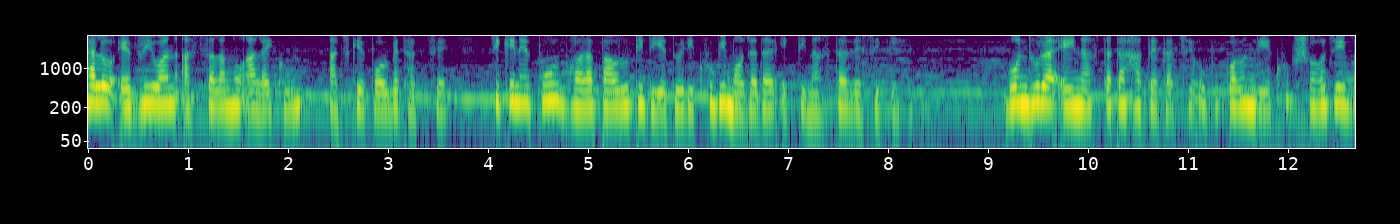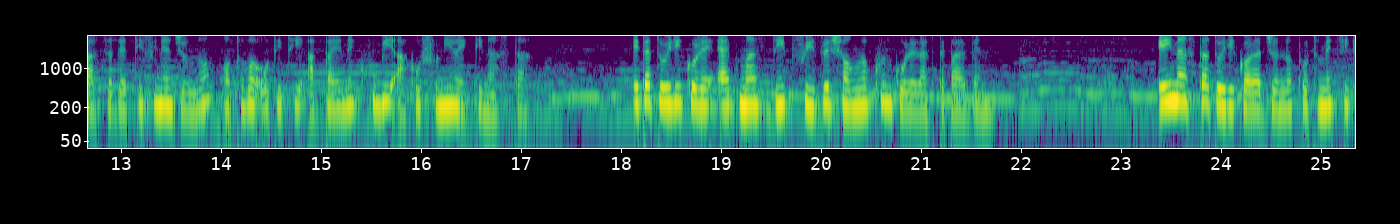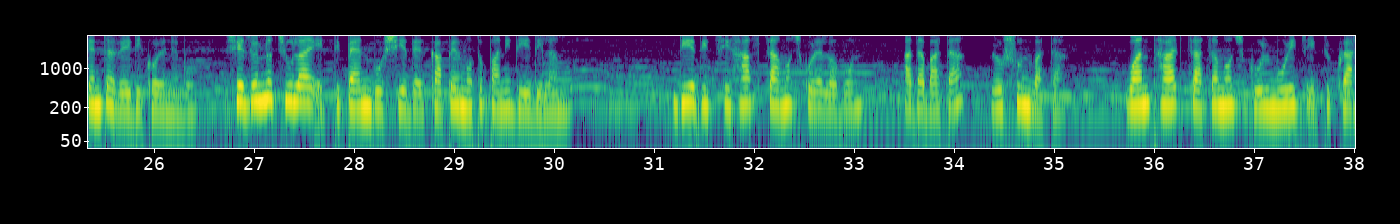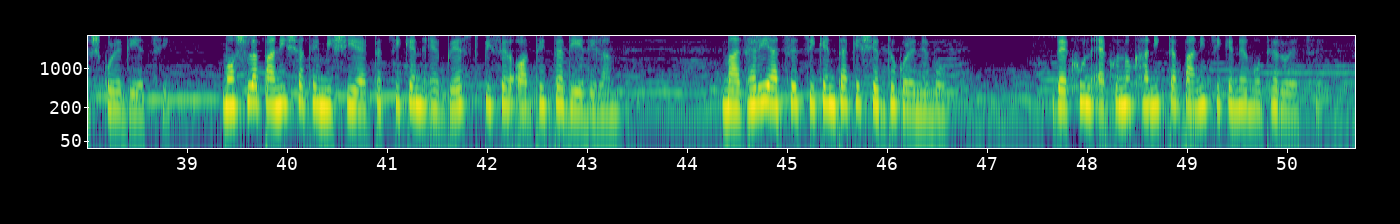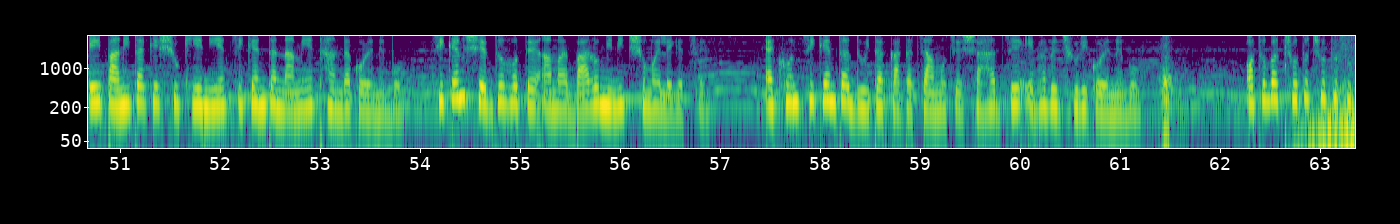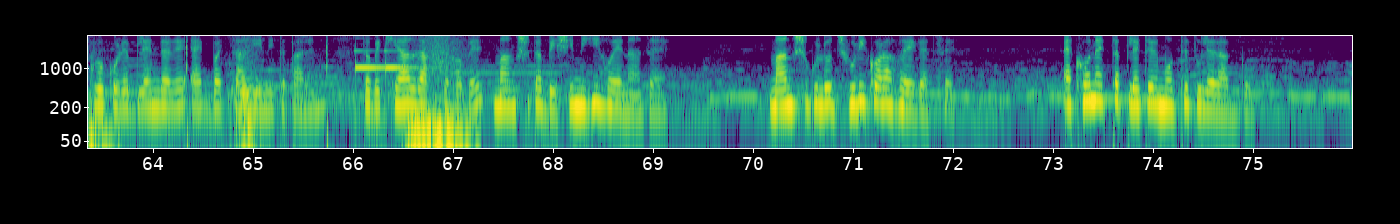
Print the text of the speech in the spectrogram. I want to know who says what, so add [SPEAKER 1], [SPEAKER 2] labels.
[SPEAKER 1] Hello everyone আসসালামু আলাইকুম আজকের পর্বে থাকছে চিকেনের পুর ভরা পাউরুটি দিয়ে তৈরি খুবই মজাদার একটি নাস্তার রেসিপি বন্ধুরা, এই নাস্তাটা হাতের কাছে উপকরণ দিয়ে খুব সহজেই বাচ্চাদের টিফিনের জন্য অথবা অতিথি আপ্যায়নে খুবই আকর্ষণীয় একটি নাস্তা। এটা তৈরি করে এক মাস ডিপ ফ্রিজে সংরক্ষণ করে রাখতে পারবেন। এই নাস্তা তৈরি করার জন্য প্রথমে চিকেনটা রেডি করে নেব। সেজন্য চুলায় একটি প্যান বসিয়ে দেড় কাপের মতো পানি দিয়ে দিলাম। দিয়ে দিচ্ছি হাফ চামচ করে লবণ, আদা বাটা, রসুন বাটা। ওয়ান থার্ড চা চামচ গোলমরিচ একটু ক্রাশ করে দিয়েছি। মশলা পানির সাথে মিশিয়ে একটা চিকেন এর ব্রেস্ট পিসের অর্ধেকটা দিয়ে দিলাম। মাঝারি আছে চিকেনটাকে সেদ্ধ করে নেব। দেখুন এখনও খানিকটা পানি চিকেনের মধ্যে রয়েছে। এই পানিটাকে শুকিয়ে নিয়ে চিকেনটা নামিয়ে ঠান্ডা করে নেব। চিকেন সেদ্ধ হতে আমার বারো মিনিট সময় লেগেছে। এখন চিকেনটা দুইটা কাটা চামচের সাহায্যে এভাবে ঝুরি করে নেব। অথবা ছোট ছোট টুকরো করে ব্লেন্ডারে একবার চালিয়ে নিতে পারেন, তবে খেয়াল রাখতে হবে মাংসটা বেশি মিহি হয়ে না যায়। মাংসগুলো ঝুরি করা হয়ে গেছে। এখন একটা প্লেটের মধ্যে তুলে রাখব।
